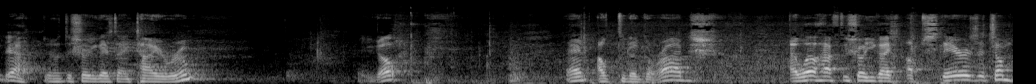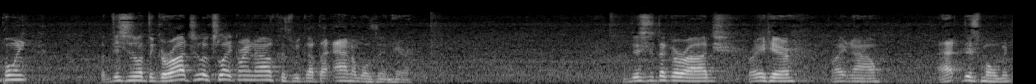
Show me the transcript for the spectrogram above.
Yeah, just to show you guys the entire room. There you go. And out to the garage. I will have to show you guys upstairs at some point. But this is what the garage looks like right now because we got the animals in here. This is the garage right here, right now, at this moment.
